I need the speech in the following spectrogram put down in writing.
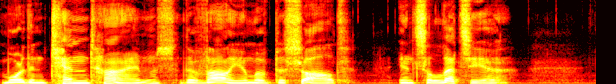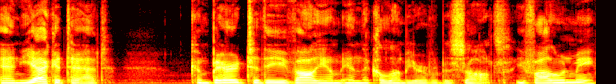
More than 10 times the volume of basalt in Siletzia and Yakutat compared to the volume in the Columbia River basalts. You following me?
